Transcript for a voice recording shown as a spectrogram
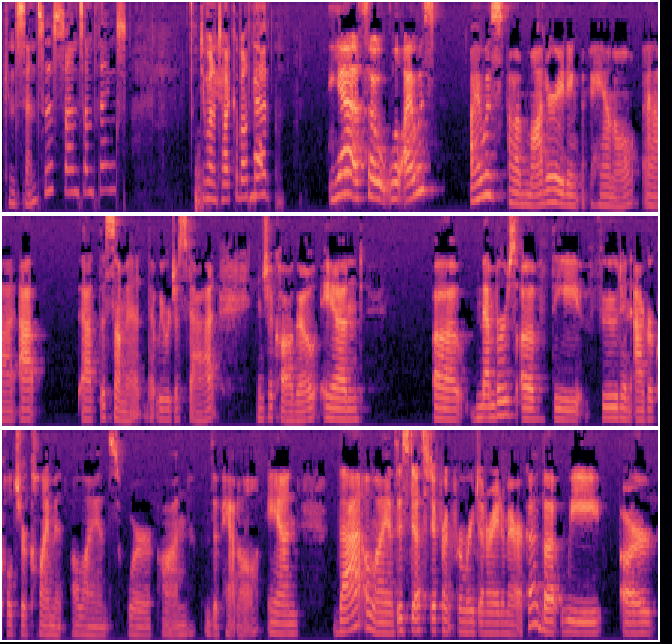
consensus on some things. Do you want to talk about yeah. that? Yeah. So, well, I was I was uh, moderating a panel uh, at at the summit that we were just at in Chicago, and uh, members of the Food and Agriculture Climate Alliance were on the panel, and that alliance is that's different from Regenerate America, but we are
